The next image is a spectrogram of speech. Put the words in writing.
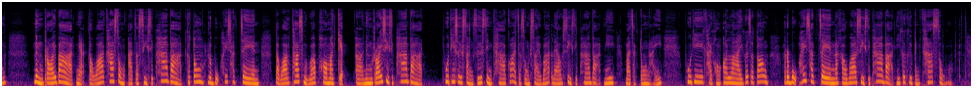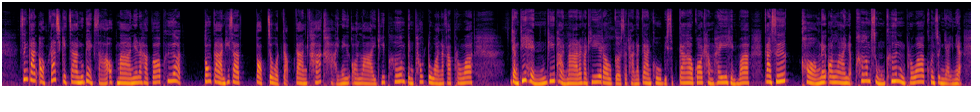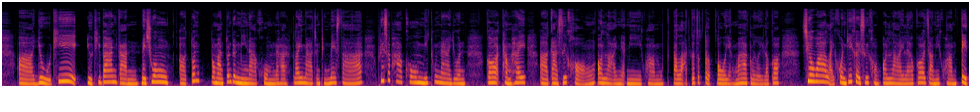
100 บาทเนี่ยแต่ว่าค่าส่งอาจจะ 45 บาท ก็ต้องระบุให้ชัดเจน แต่ว่าถ้าสมมติว่าพอมาเก็บ 145 บาท ผู้ที่ซื้อสั่งซื้อสินค้าก็อาจจะสงสัยว่าแล้ว 45 บาทนี่มาจากตรงไหน ผู้ที่ขายของออนไลน์ก็จะต้องระบุให้ชัดเจนนะคะว่า 45 บาทนี้ก็คือเป็นค่าส่ง ซึ่งการออกราชกิจจานุเบกษาออกมาเนี่ยนะคะก็เพื่อต้องการที่จะตอบโจทย์กับการค้าขายในออนไลน์ที่เพิ่มเป็นเท่าตัวนะคะ เพราะว่า อย่างที่เห็นที่ผ่านมานะคะ ที่เราเกิดสถานการณ์โควิด -19 ก็ทำให้เห็นว่าการซื้อของในออนไลน์เนี่ยเพิ่มสูงขึ้น เพราะว่าคนส่วนใหญ่เนี่ยออยู่ที่อยู่ที่บ้านกันในช่วงต้นประมาณต้นเดือนมีนาคมนะคะ ไล่มาจนถึงเมษาพฤษภาคม มิถุนายน ก็ทำให้การซื้อของออนไลน์เนี่ยมีความตลาดก็จะเติบโตอย่างมากเลย แล้วก็เชื่อว่าหลายคนที่เคยซื้อของออนไลน์แล้วก็จะมีความติด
